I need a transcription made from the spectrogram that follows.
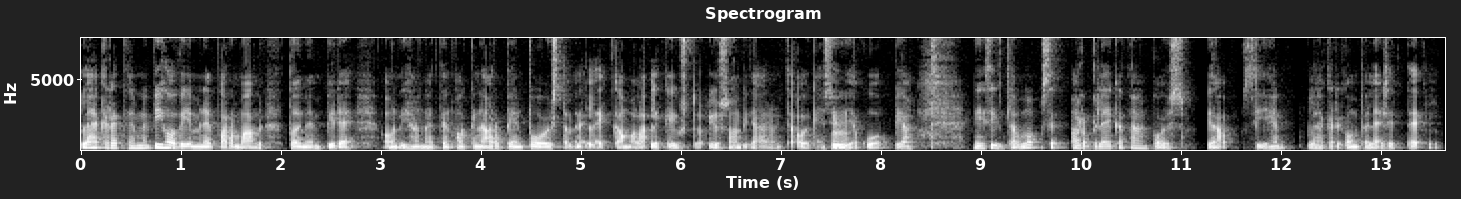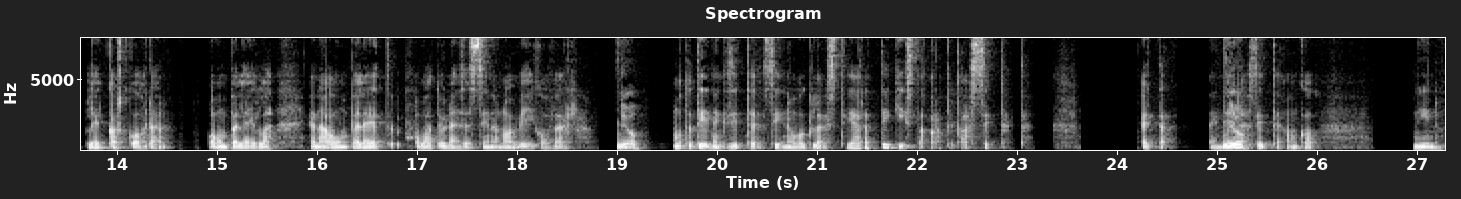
lääkäreiden vihoviimeinen varmaan toimenpide on ihan näiden aknearpien poistaminen leikkaamalla. Eli just jos on jäänyt oikein syviä mm. kuoppia, niin sitten se arpi leikataan pois ja siihen lääkäri ompelee sitten leikkauskohdan ompeleilla ja nämä ompeleet ovat yleensä siinä noin viikon verran. joo, Mutta tietenkin sitten siinä voi kyllä sitten jäädä tikistä arpi taas sitten. Että, että en tiedä Joo. sitten, onko niin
